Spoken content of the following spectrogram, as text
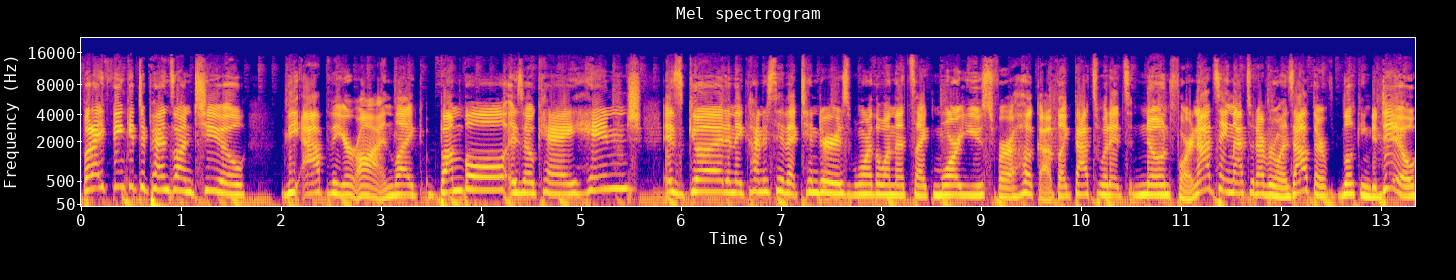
but I think it depends on too the app that you're on. Like Bumble is okay, Hinge is good, and they kind of say that Tinder is more the one that's like more used for a hookup. Like that's what it's known for. Not saying that's what everyone's out there looking to do,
